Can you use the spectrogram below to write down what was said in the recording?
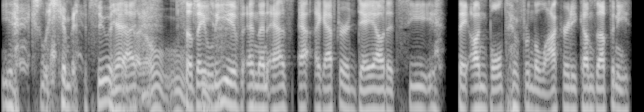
he actually committed suicide. like, oh, so they leave, and then as like after a day out at sea, they unbolt him from the locker, and he comes up and he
